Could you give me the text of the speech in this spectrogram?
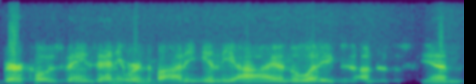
varicose veins anywhere in the body, in the eye, in the legs, under the skin,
